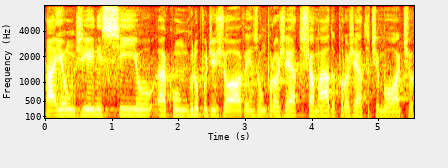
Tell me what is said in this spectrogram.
ah, eu um dia inicio ah, com um grupo de jovens um projeto chamado Projeto Timóteo,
